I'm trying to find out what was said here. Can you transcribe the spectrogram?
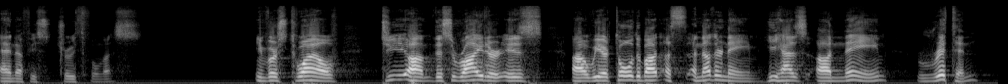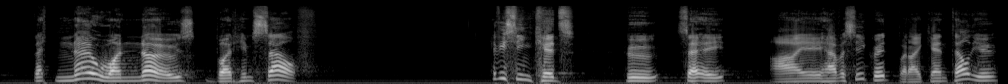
and of his truthfulness. In verse 12, um, this writer is, uh, we are told about another name. He has a name written that no one knows but himself. Have you seen kids who say, I have a secret, but I can't tell you?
